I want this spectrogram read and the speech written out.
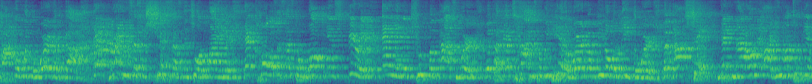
partner with the word of God. That brings us and shifts us into alignment. That causes us to walk in spirit truth of God's word. Because there are times when we hear the word, but we don't believe the word. But God said that not only are you going to be in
